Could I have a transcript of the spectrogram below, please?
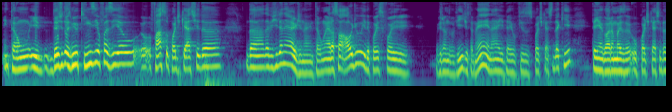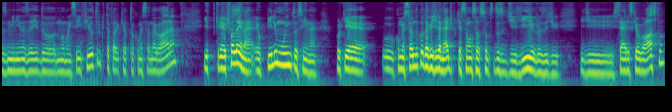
Então, e desde 2015 eu fazia, o, eu faço o podcast da, da, da Vigília Nerd, né? Então era só áudio e depois foi virando vídeo também, né? E daí eu fiz os podcasts daqui. Tem agora mais o podcast das meninas aí do Mamãe Sem Filtro, que, tá, que eu tô começando agora. E que nem eu te falei, né? Eu pilho muito, assim, né? Porque o, começando com o da Vigília Nerd, porque são os assuntos dos, de livros e de, e de séries que eu gosto.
